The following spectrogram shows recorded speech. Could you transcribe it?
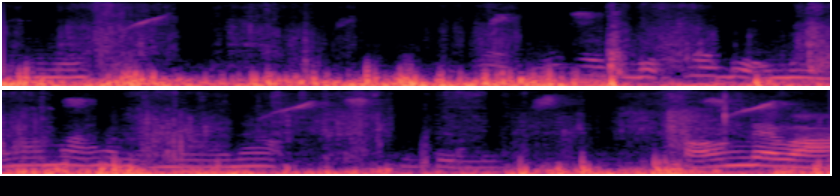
ใช่ไหมเขาบกเขาบกมือข้ามาทำยังไงเนาะเขาต้องได้วะ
